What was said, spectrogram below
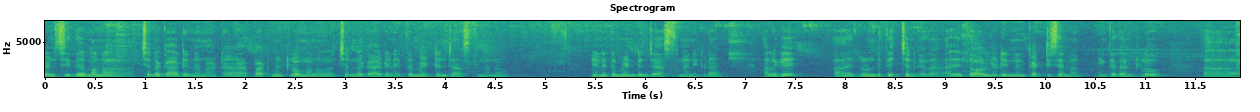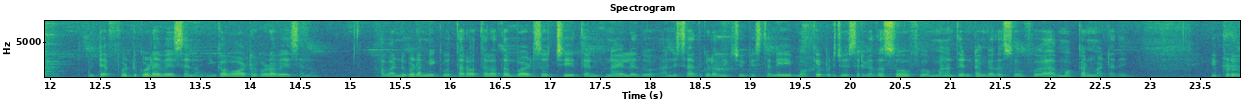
ఫ్రెండ్స్ ఇదే మన చిన్న గార్డెన్ అనమాట అపార్ట్మెంట్లో మనం చిన్న గార్డెన్ అయితే మెయింటైన్ చేస్తున్నాను. నేనైతే మెయింటైన్ చేస్తున్నాను ఇక్కడ. అలాగే ఆ రెండు తెచ్చాను కదా అదైతే ఆల్రెడీ నేను కట్టేశాను. ఇంకా దాంట్లో అంటే ఫుడ్ కూడా వేసాను ఇంకా వాటర్ కూడా వేసాను అవన్నీ కూడా మీకు తర్వాత తర్వాత బర్డ్స్ వచ్చి తింటున్నాయో లేదు అనేసి అది కూడా మీకు చూపిస్తాను. ఈ మొక్క ఇప్పుడు చూసారు కదా సోఫ్. మనం తింటాం కదా సోఫ్ ఆ మొక్క అనమాట అది. ఇప్పుడు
